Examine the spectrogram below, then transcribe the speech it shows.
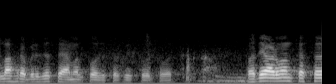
الله رب العزت عمل کولو توفیق ورته ورکړي په دې اړوند که څه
